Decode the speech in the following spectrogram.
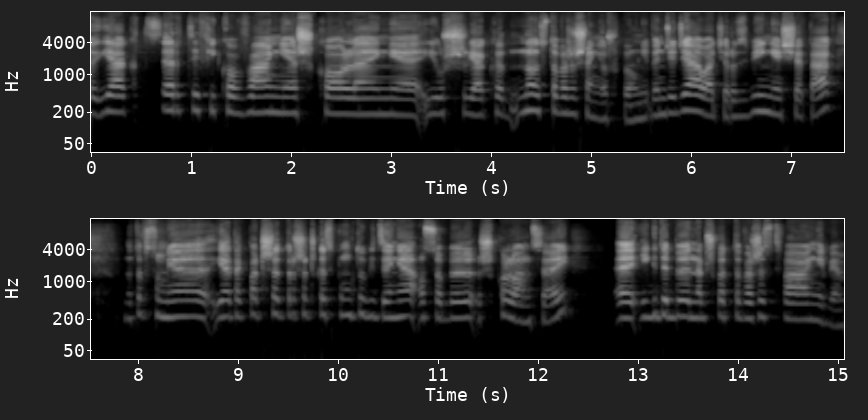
yy, jak certyfikowanie, szkolenie, już jak no, stowarzyszenie już w pełni będzie działać, rozwinie się, tak? No to w sumie ja tak patrzę troszeczkę z punktu widzenia osoby szkolącej, I gdyby na przykład towarzystwa, nie wiem,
